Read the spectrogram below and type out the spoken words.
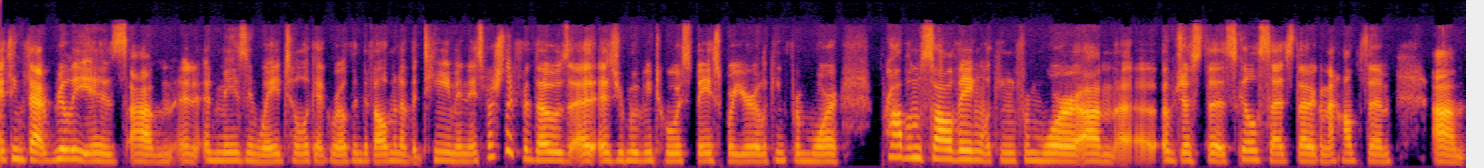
I think that really is um, an, amazing way to look at growth and development of the team. And especially for those uh, as you're moving to a space where you're looking for more problem solving, looking for more um, uh, of just the skill sets that are going to help them um,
